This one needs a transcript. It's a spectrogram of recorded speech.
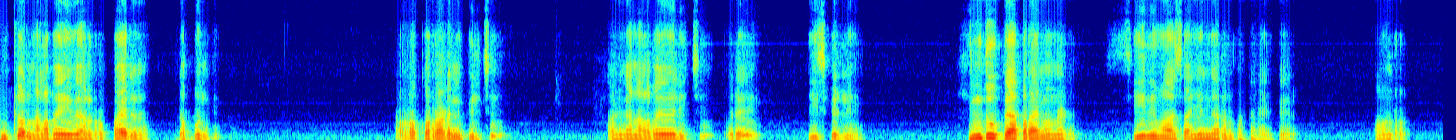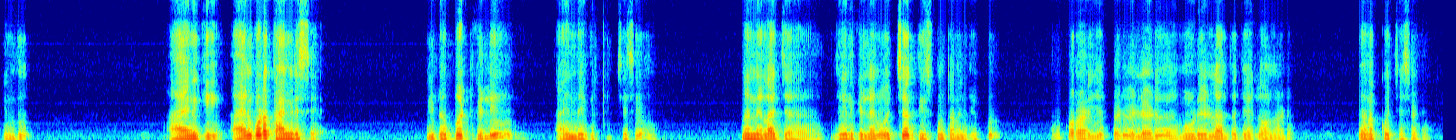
ఇంట్లో నలభై వేల రూపాయలు డబ్బు ఉంది ఎవడో కుర్రాడని పిలిచి వాడికి నలభై వేలు ఇచ్చి ఒరే తీసుకెళ్ళి హిందూ పేపర్ ఆయన ఉన్నాడు. శ్రీనివాస అయ్యంగారు అనుకుంటాను ఆయన పేరు. ఫౌండర్ హిందూ. ఆయనకి ఆయన కూడా కాంగ్రెసే. ఈ డబ్బు పట్టుకెళ్ళి ఆయన దగ్గరికి ఇచ్చేసి నన్ను ఇలా జ జైలుకి వెళ్ళాను వచ్చాక తీసుకుంటానని చెప్పు అని కుర్రాడు చెప్పాడు. వెళ్ళాడు మూడేళ్ళు అంతా జైల్లో ఉన్నాడు. వెనక్కి వచ్చేసాడు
